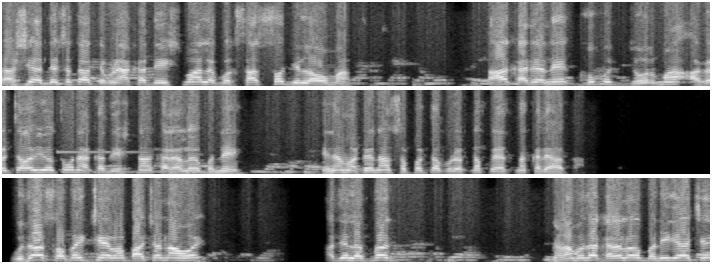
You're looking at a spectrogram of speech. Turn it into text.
રાષ્ટ્રીય અધ્યક્ષ હતા, તેમણે આખા દેશમાં લગભગ સાતસો જિલ્લાઓમાં આ કાર્યને ખૂબ જોરમાં આગળ ચલાવ્યું હતું અને આખા દેશના કાર્યાલયો બને એના માટેના સફળતાપૂર્વકના પ્રયત્ન કર્યા હતા. ગુજરાત સ્વાભાવિક છે, એમાં પાછળ ના હોય. આજે લગભગ ઘણા બધા કાર્યાલયો બની ગયા છે.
